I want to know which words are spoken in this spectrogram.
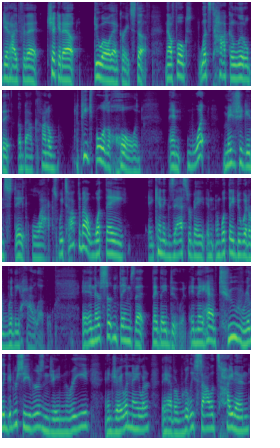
get hyped for that. Check it out. Do all that great stuff. Now, folks, let's talk a little bit about kind of the Peach Bowl as a whole and and what Michigan State lacks. We talked about what they can exacerbate and, and what they do at a really high level. And there's certain things that, that they do. And they have two really good receivers in Jayden Reed and Jalen Nailor. They have a really solid tight end.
